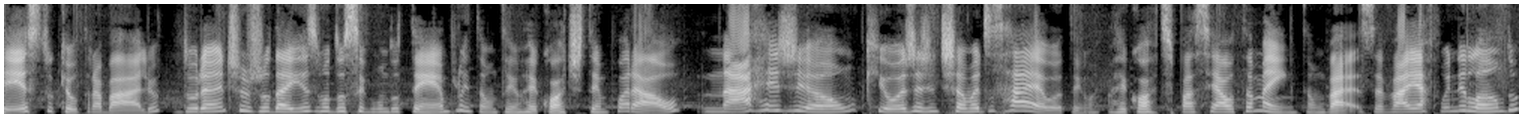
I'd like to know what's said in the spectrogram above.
texto que eu trabalho durante o judaísmo do Segundo Templo, então tem um recorte temporal, na região que hoje a gente chama de Israel. Eu tenho um recorte espacial também. Então vai, você vai afunilando.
